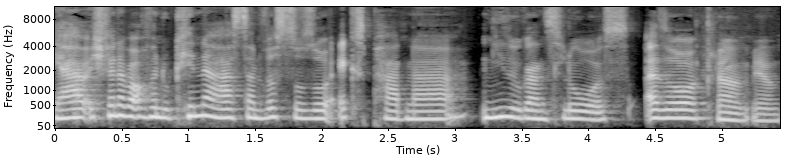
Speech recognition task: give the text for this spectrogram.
Ja, ich finde aber auch, wenn du Kinder hast, dann wirst du so Ex-Partner nie so ganz los. Also, Klar, ja.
